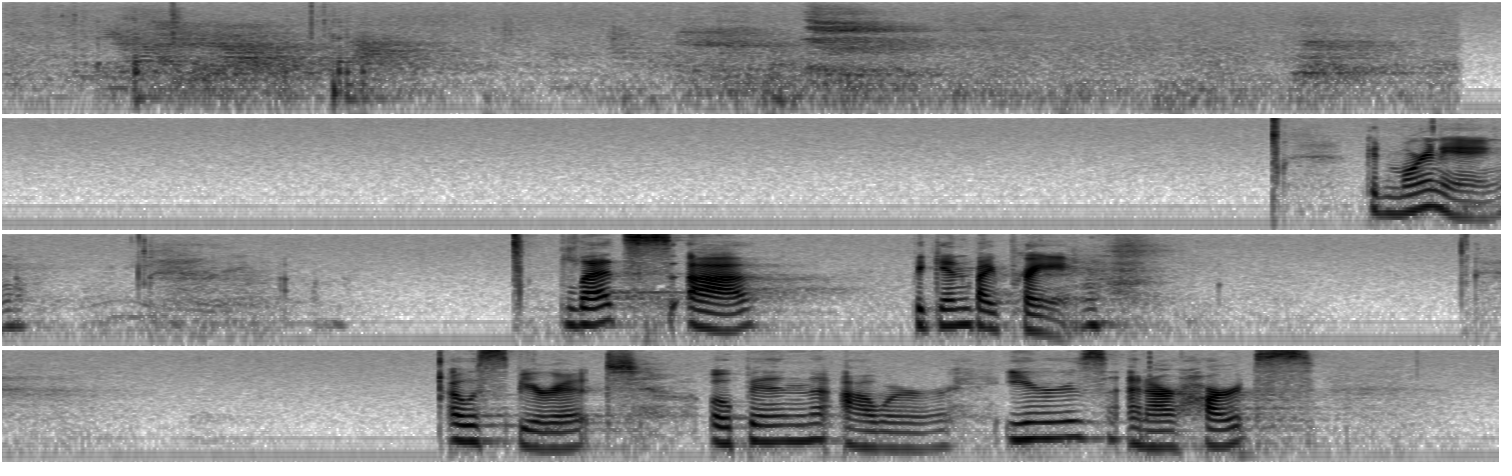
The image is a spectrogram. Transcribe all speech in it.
Good morning. Let's uh, begin by praying. O Spirit, open our ears and our hearts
